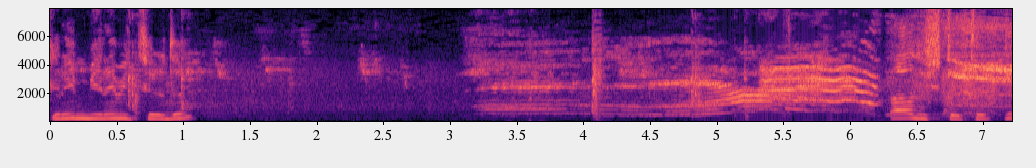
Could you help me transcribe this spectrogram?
Cream 1'i bitirdim. Al işte tekne.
